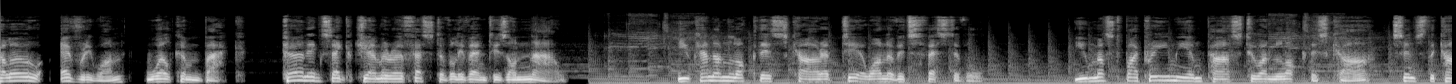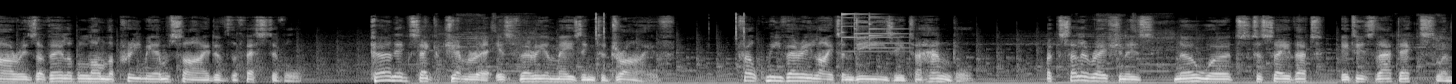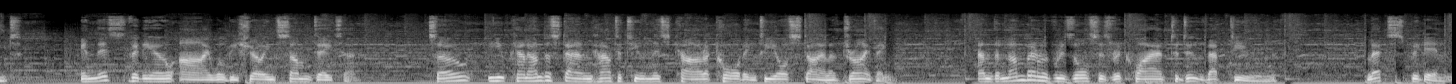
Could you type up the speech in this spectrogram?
Hello, everyone, welcome back. Koenigsegg Gemera Festival event is on now. You can unlock this car at tier 1 of its festival. You must buy premium pass to unlock this car, since the car is available on the premium side of the festival. Koenigsegg Gemera is very amazing to drive. Felt me very light and easy to handle. Acceleration is, no words to say that, it is that excellent. In this video I will be showing some data. So, you can understand how to tune this car according to your style of driving. And the number of resources required to do that tune. Let's begin.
